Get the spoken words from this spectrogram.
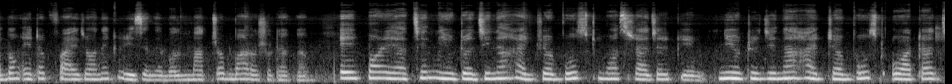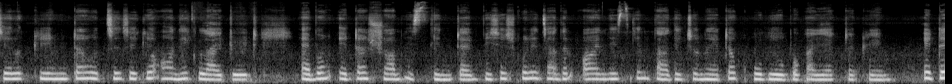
এবং এটা প্রাইস অনেক রিজনেবল মাত্র বারোশো টাকা। এরপরে আছে Neutrogena hydro boost moisturiser cream. Neutrogena hydro boost water gel ক্রিমটা হচ্ছে যে কি অনেক লাইট ওয়েট এবং এটা সব স্কিন টাইপ বিশেষ করে যাদের অয়েলি স্কিন তাদের জন্য এটা খুবই উপকারী একটা ক্রিম এটা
